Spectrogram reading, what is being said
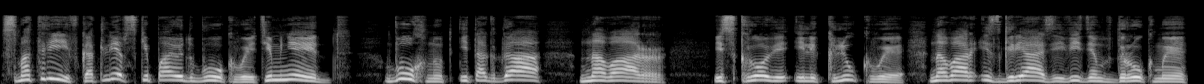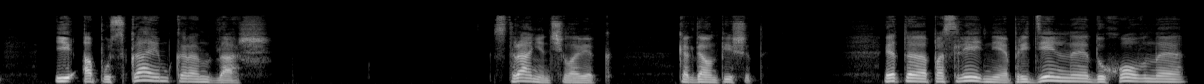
Смотри, в котле вскипают буквы, темнеет, бухнут, и тогда навар из крови или клюквы, навар из грязи видим вдруг мы и опускаем карандаш. Странен человек, когда он пишет. Это последняя, предельная духовная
